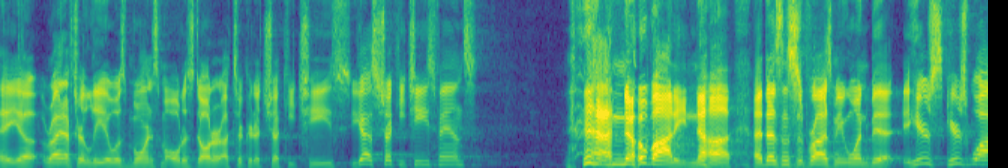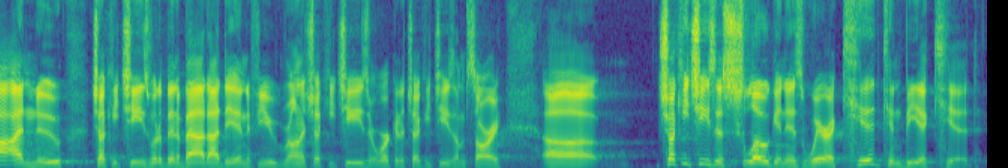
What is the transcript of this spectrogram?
Hey, uh, right after Leah was born, it's my oldest daughter. I took her to Chuck E. Cheese. You guys Chuck E. Cheese fans? Nobody. Nah, that doesn't surprise me one bit. Here's, here's why I knew Chuck E. Cheese would have been a bad idea. And if you run a Chuck E. Cheese or work at a Chuck E. Cheese, I'm sorry. Uh, Chuck E. Cheese's slogan is where a kid can be a kid.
